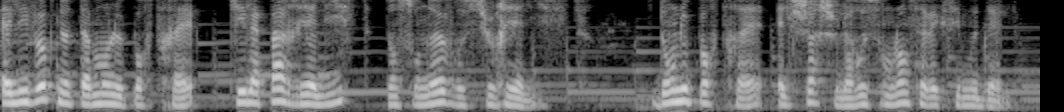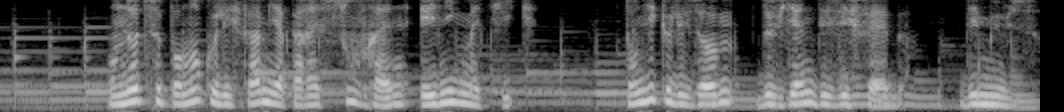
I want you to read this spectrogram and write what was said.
Elle évoque notamment le portrait, qui est la part réaliste dans son œuvre surréaliste. Dans le portrait, elle cherche la ressemblance avec ses modèles. On note cependant que les femmes y apparaissent souveraines et énigmatiques, tandis que les hommes deviennent des éphèbes, des muses.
